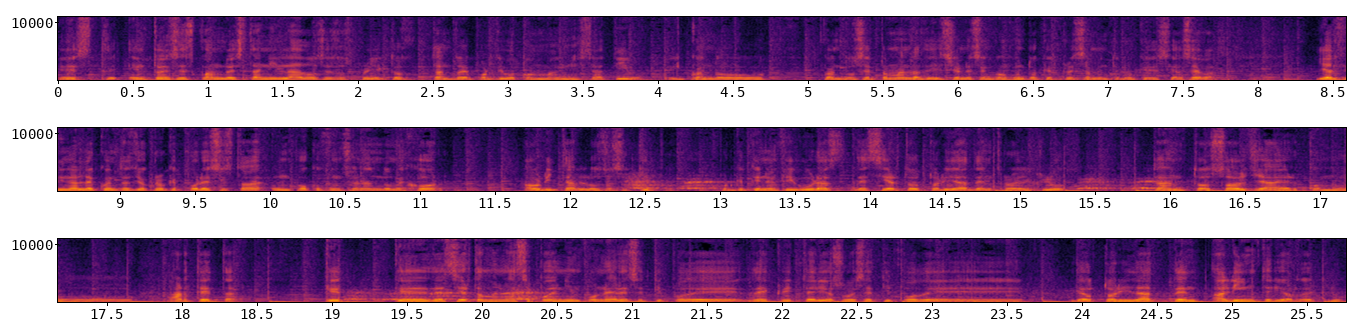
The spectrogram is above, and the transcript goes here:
Este, entonces cuando están hilados esos proyectos, tanto deportivo como administrativo, y cuando, cuando se toman las decisiones en conjunto, que es precisamente lo que decía Sebas. Y al final de cuentas yo creo que por eso está un poco funcionando mejor ahorita los dos equipos, porque tienen figuras de cierta autoridad dentro del club, tanto Solskjaer como Arteta, que, de cierta manera se pueden imponer ese tipo de, criterios o ese tipo de, autoridad al interior del club.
